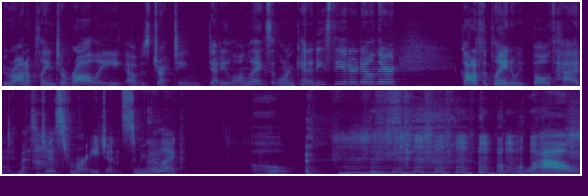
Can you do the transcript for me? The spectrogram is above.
we were on a plane to Raleigh. I was directing Daddy Longlegs at Lauren Kennedy's theater down there. Got off the plane, and we both had messages from our agents. And we were like, oh, wow.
